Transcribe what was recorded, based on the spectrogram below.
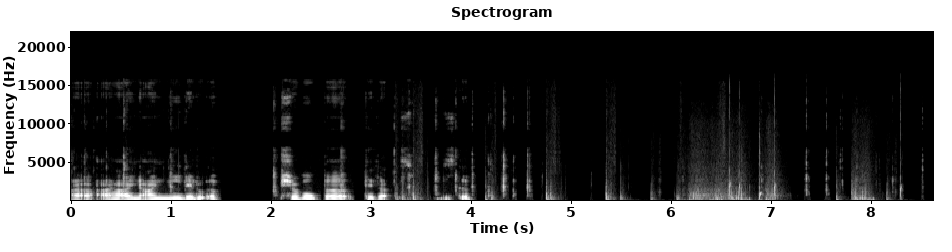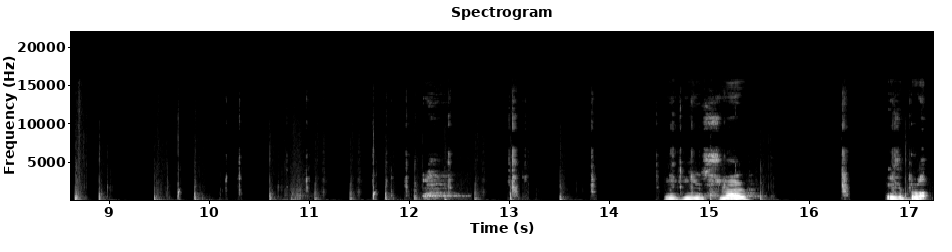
I I I needed a shovel, but pickaxe is good. You can use snow is a block,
